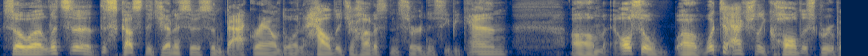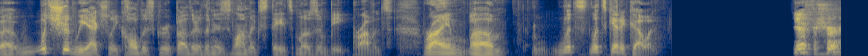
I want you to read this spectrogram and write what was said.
So uh, let's uh, discuss the genesis and background on how the jihadist insurgency began. Um, also, uh, what to actually call this group? Uh, what should we actually call this group other than Islamic State's Mozambique province? Ryan, um, let's let's get it going. Yeah, for sure.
